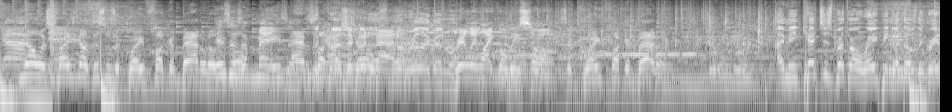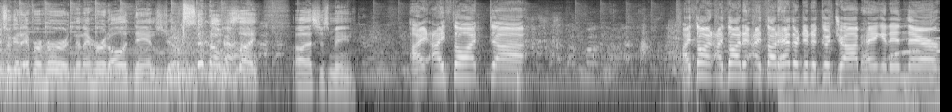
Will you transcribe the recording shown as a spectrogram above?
You know what's crazy? No, this was a great fucking battle, though. This They is amazing. Had This is a fucking That was a good shows. battle. A really good one. Really like what we saw. It's a great fucking battle. I mean, catch his breath while raping. I thought was the greatest joke I'd ever heard. And then I heard all of Dan's jokes. I was like, oh, that's just mean. I, I thought uh, I thought I thought I thought Heather did a good job hanging in there.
